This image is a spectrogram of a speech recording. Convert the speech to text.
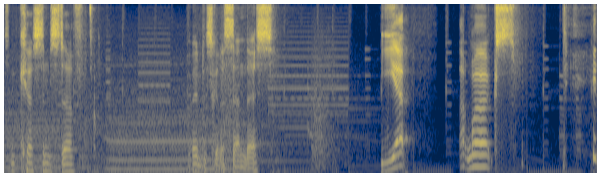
some custom stuff. We're just going to send this. Yep, that works.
